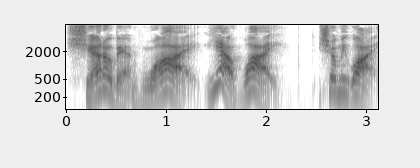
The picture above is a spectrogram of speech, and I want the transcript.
shadow banned. Why? Yeah, why? Show me why.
